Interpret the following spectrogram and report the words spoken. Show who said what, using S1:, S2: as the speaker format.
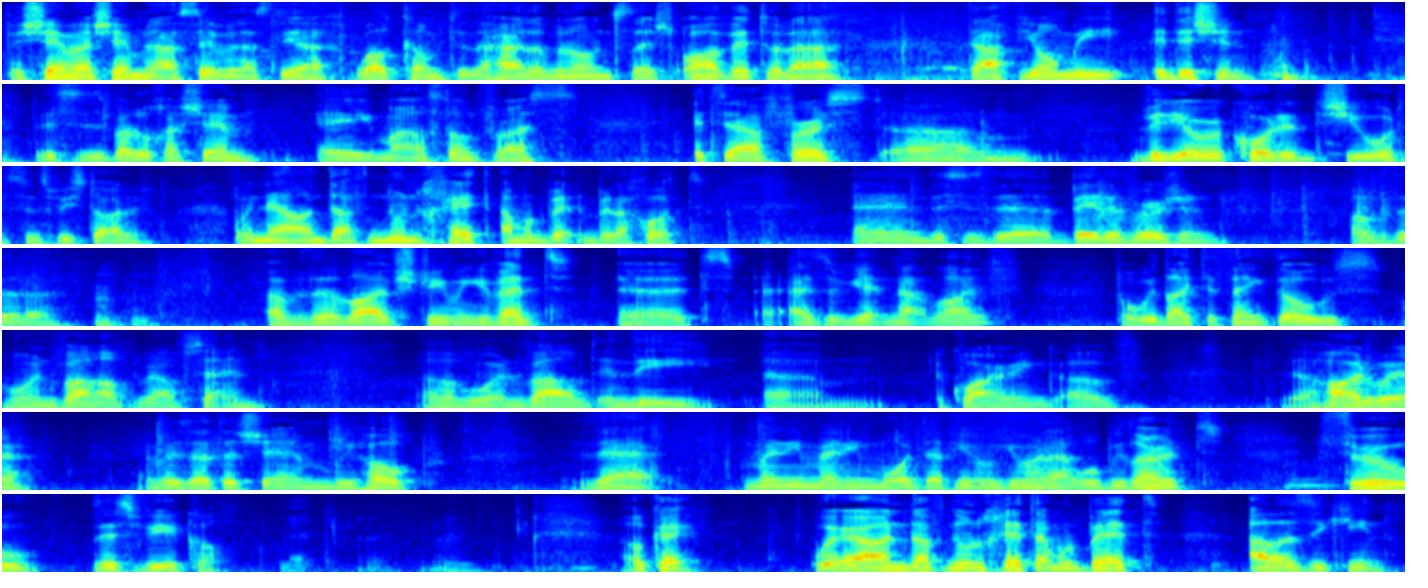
S1: B'Shem Hashem Na'aseh V'Nasliach. Welcome to the Har Lebanon slash Ohavei Torah Daf Yomi edition. This is Baruch Hashem, a milestone for us. It's our first um, video recorded shiur since we started. We're now on Daf Nun Chet Amud Bet Berachot, and this is the beta version of the of the live streaming event. Uh, it's as of yet not live, but we'd like to thank those who are involved, Ralph Seton, uh, who are involved in the um, acquiring of the hardware. And Bezat Hashem, we hope that many, many more Dafim of Gemara will be learned through this vehicle. Okay, we're on Daf Nun Chet Amud Bet Ala Zikin.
